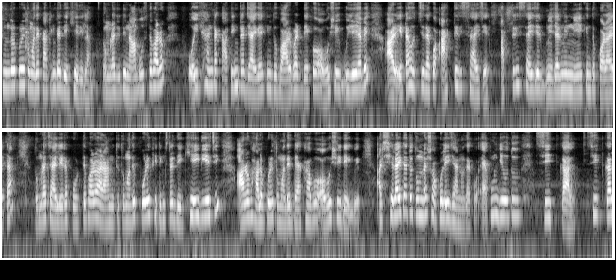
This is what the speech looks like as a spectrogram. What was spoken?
সুন্দর করে তোমাদের কাটিংটা দেখিয়ে দিলাম। তোমরা যদি না বুঝতে পারো ওইখানটা কাটিংটা জায়গায় কিন্তু বারবার দেখো অবশ্যই বুঝে যাবে। আর এটা হচ্ছে দেখো আটত্রিশ সাইজের। আটত্রিশ সাইজের মেজারমেন্ট নিয়ে কিন্তু করা এটা তোমরা চাইলে এটা করতে পারো। আর আমি তো তোমাদের পরে ফিটিংসটা দেখিয়েই দিয়েছি। আরও ভালো করে তোমাদের দেখাবো, অবশ্যই দেখবে। আর সেলাইটা তো তোমরা সকলেই জানো দেখো। এখন যেহেতু শীতকাল শীতকাল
